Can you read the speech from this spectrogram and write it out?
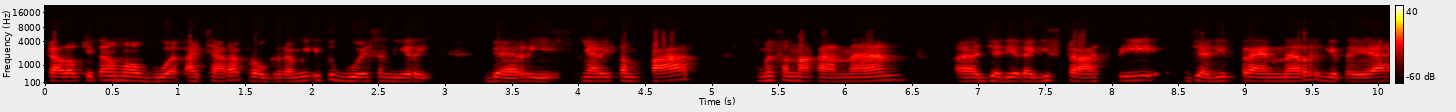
Kalau kita mau buat acara programnya itu gue sendiri. Dari nyari tempat, mesen makanan, uh, jadi registrasi, jadi trainer gitu ya,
